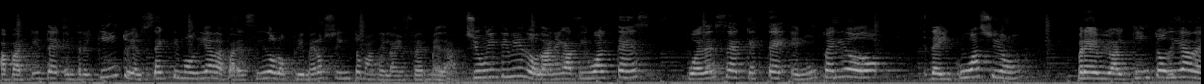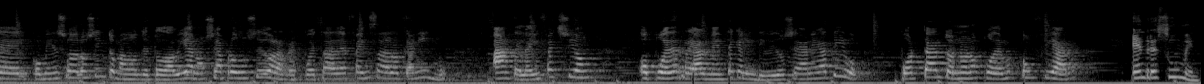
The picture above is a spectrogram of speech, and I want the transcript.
a partir de entre el quinto y el séptimo día de aparecido los primeros síntomas de la enfermedad. Si un individuo da negativo al test, puede ser que esté en un periodo de incubación previo al quinto día del comienzo de los síntomas, donde todavía no se ha producido la respuesta de defensa del organismo ante la infección, o puede realmente que el individuo sea negativo. Por tanto, no nos podemos confiar. En resumen,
